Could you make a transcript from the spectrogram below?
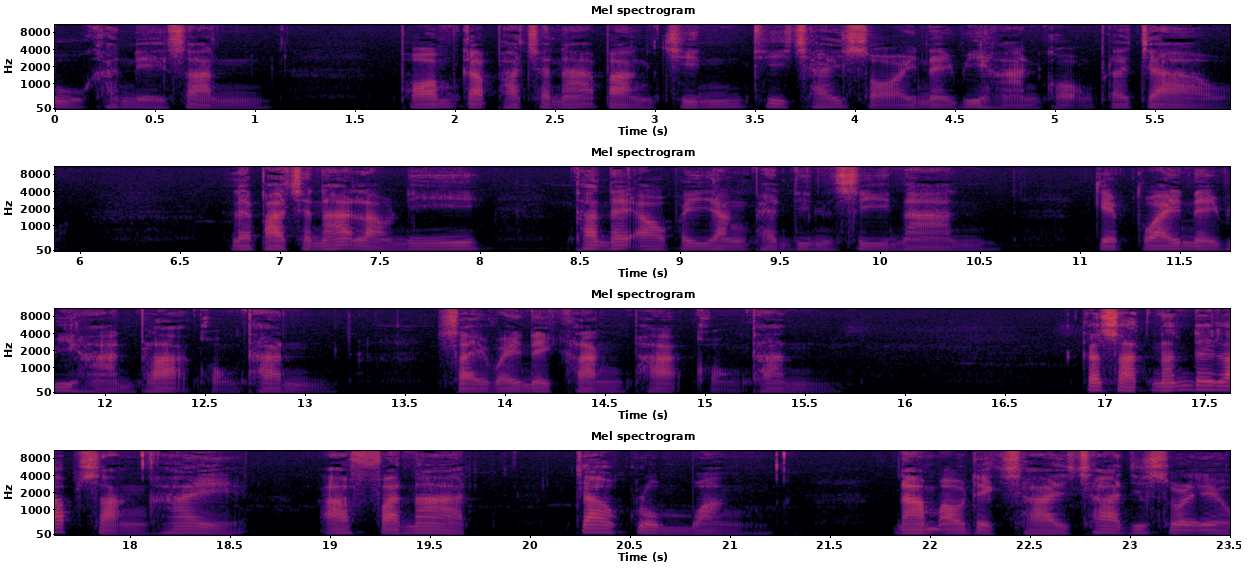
บูคาเนซัน พร้อมกับภาชนะบางชิ้นที่ใช้สอยในวิหารของพระเจ้า และภาชนะเหล่านี้ท่านได้เอาไปยังแผ่นดินซีนาน เก็บไว้ในวิหารพระของท่าน ใส่ไว้ในคลังพระของท่าน กษัตริย์นั้นได้รับสั่งให้อัฟฟานาตเจ้ากรมวังนำเอาเด็กชายชาติอิสราเอล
